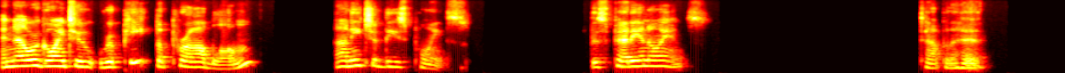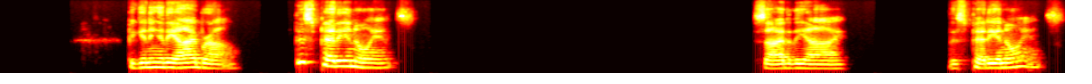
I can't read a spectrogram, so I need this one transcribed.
And now we're going to repeat the problem on each of these points. This petty annoyance, top of the head, beginning of the eyebrow, this petty annoyance, side of the eye, this petty annoyance.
